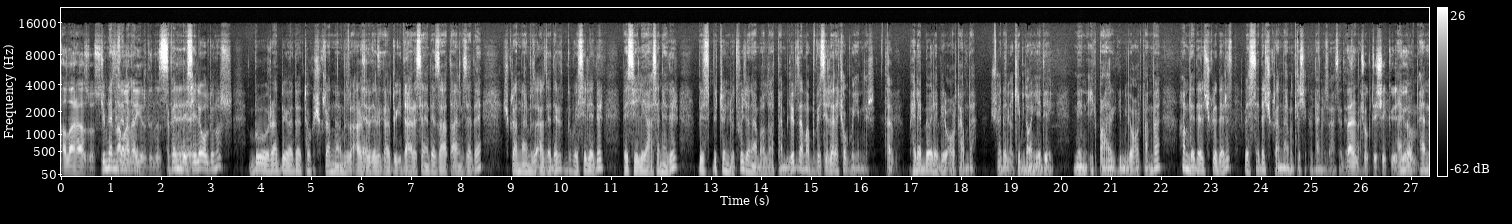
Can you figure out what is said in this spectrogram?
Allah razı olsun. Cümlemizden Zaman efendim- ayırdınız. Efendim Ee, vesile oldunuz. Bu radyoya çok şükranlarımızı arz Evet. ederiz. Radyo idaresine de zat halinize de şükranlarımızı arz ederiz. Bu vesiledir. Vesile hasenedir. Biz bütün lütfu Cenab-ı Allah'tan biliriz ama bu vesileler çok mühimdir. Tabii. Hele böyle bir ortamda. Şöyle bir 2017'nin ilkbaharı gibi bir ortamda hamd ederiz, şükrederiz ve size de şükranlarımızı, teşekkürlerimizi arz ederiz. Ben efendim. çok teşekkür hem, ediyorum. dok- hem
